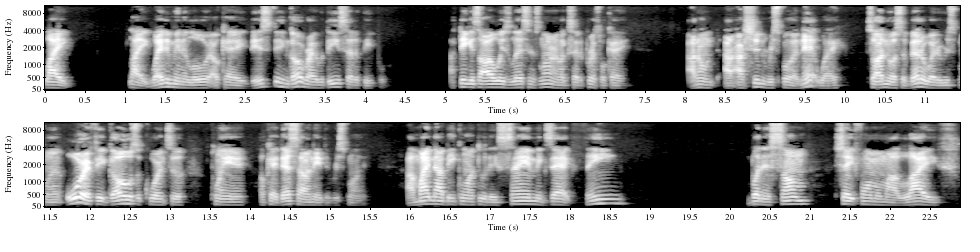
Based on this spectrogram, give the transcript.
like, like, wait a minute, Lord, okay, this didn't go right with these set of people. I think it's always lessons learned. Like I said, the principle, okay, I don't, I, I shouldn't respond that way. So I know it's a better way to respond. Or if it goes according to plan, okay, that's how I need to respond. I might not be going through the same exact thing, but in some shape, form of my life,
